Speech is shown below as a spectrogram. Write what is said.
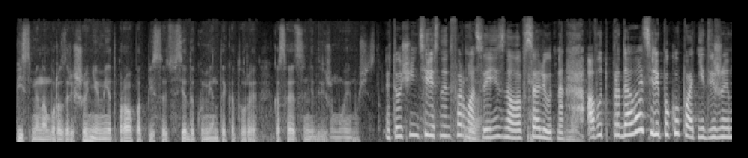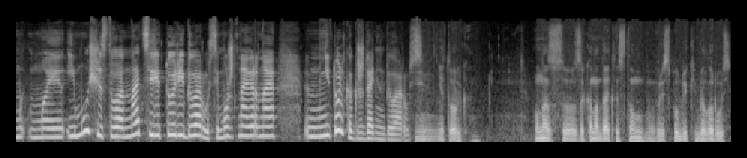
письменному разрешению имеет право подписывать все документы, которые касаются недвижимого имущества. Это очень интересная информация, Да. я не знала абсолютно. Да. А вот продавать или покупать недвижимое имущество на территории Беларуси? Может, наверное, не только гражданин Беларуси? Не только. У нас э, законодательством в Республике Беларусь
